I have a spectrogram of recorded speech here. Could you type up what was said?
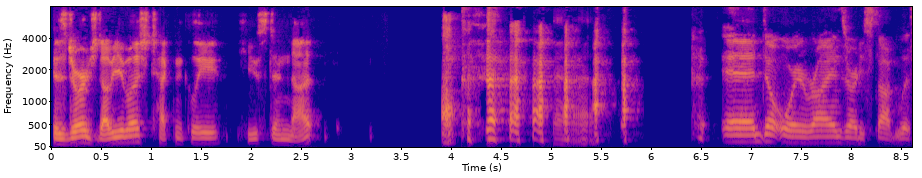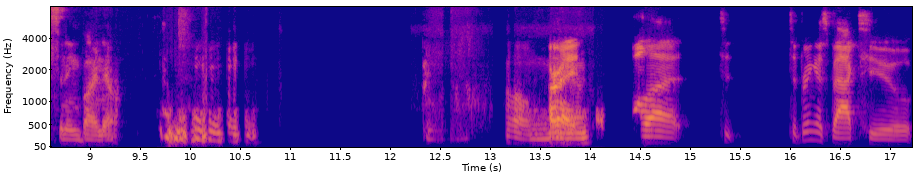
Is George W. Bush technically Houston Nutt? Uh, and don't worry, Ryan's already stopped listening by now. oh man. All right. Well, uh, to to bring us back to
